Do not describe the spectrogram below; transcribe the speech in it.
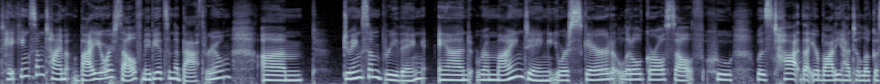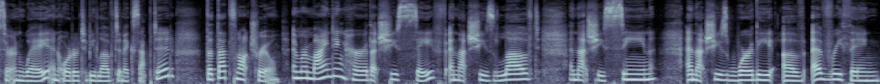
taking some time by yourself. Maybe it's in the bathroom. Um, doing some breathing and reminding your scared little girl self who was taught that your body had to look a certain way in order to be loved and accepted that that's not true and reminding her that she's safe and that she's loved and that she's seen and that she's worthy of everything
